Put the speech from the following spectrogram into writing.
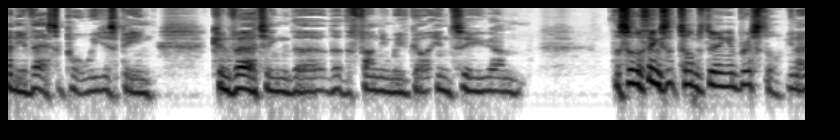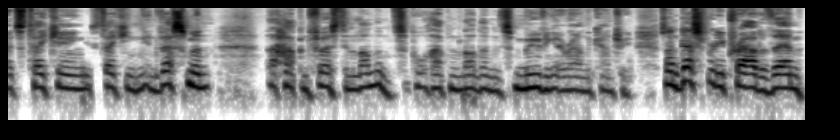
any of their support. We've just been converting the, the, the funding we've got into um, the sort of things that Tom's doing in Bristol. You know, it's taking it's taking investment that happened first in London, support happened in London, it's moving it around the country. So I'm desperately proud of them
